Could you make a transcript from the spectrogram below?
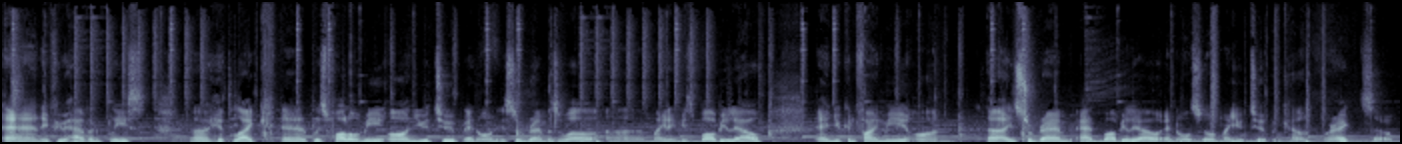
And if you haven't please uh, hit like and please follow me on youtube and on instagram as well. Uh, my name is bobby Liauw and you can find me on uh, instagram at bobby Liauw and also my youtube account. All right so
